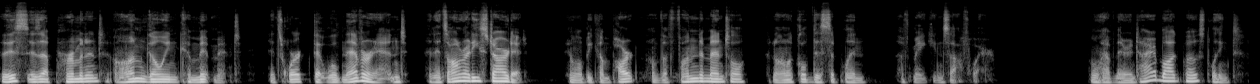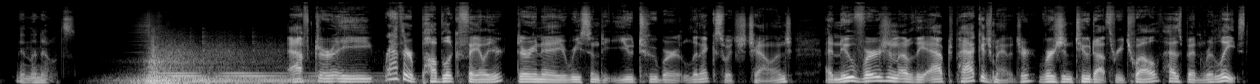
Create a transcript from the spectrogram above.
This is a permanent, ongoing commitment. It's work that will never end, and it's already started and will become part of the fundamental canonical discipline of making software. We'll have their entire blog post linked in the notes. After a rather public failure during a recent YouTuber Linux Switch challenge, a new version of the apt package manager, version 2.312, has been released.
